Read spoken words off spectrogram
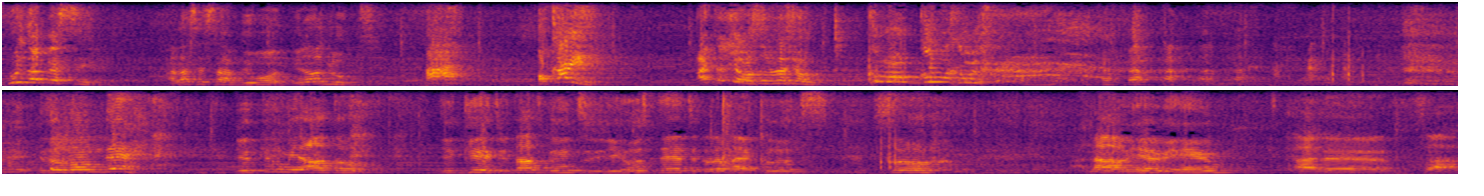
Who is that person? And I said, Sam, the one. You know, looked. Ah, okay. I thought you was obsession. Come on, go back, come on. so from there, you threw me out of the gate without going to the hostel to collect my clothes. So now I'm here with him. And uh, sir,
